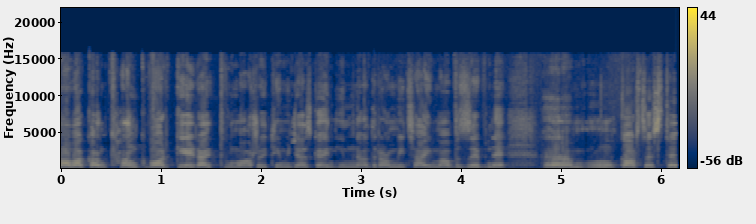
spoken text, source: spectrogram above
բավական թանկ վարկեր, այդ թվում արժույթի միջազգային հիմնադրամից, հա, հիմա վզեբն է, կարծես թե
